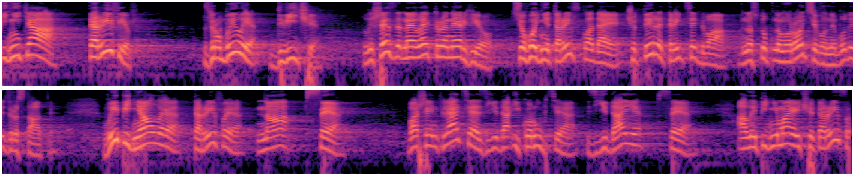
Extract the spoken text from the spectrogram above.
Підняття тарифів зробили двічі. Лише на електроенергію сьогодні тариф складає 4,32. В наступному році вони будуть зростати. Ви підняли тарифи на все. Ваша інфляція з'їда і корупція з'їдає все. Але піднімаючи тарифи,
